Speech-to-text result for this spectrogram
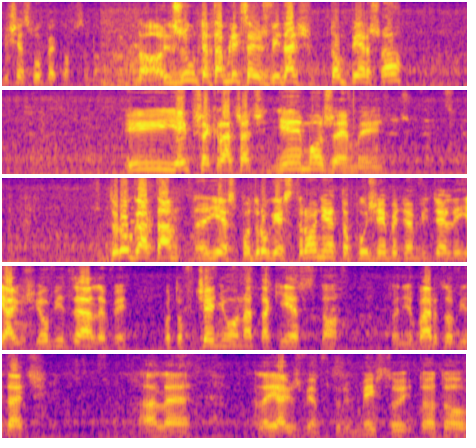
by się słupek obsunął. No, żółte tablice już widać, tą pierwszą. I jej przekraczać nie możemy. Druga tam jest po drugiej stronie, to później będziemy widzieli, ja już ją widzę, ale wy, bo to w cieniu ona tak jest, to, to nie bardzo widać, ale, ale ja już wiem w którym miejscu to, to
